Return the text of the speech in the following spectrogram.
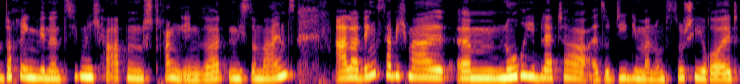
doch irgendwie einen ziemlich harten Strang irgendwie hat, nicht so meins. Allerdings habe ich mal ähm, Nori-Blätter, also die, die man ums Sushi rollt,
